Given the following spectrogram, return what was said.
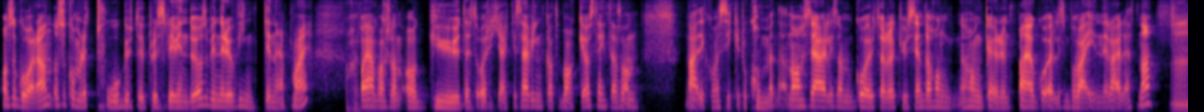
Og så går han, og så kommer det to gutter plutselig i vinduet, og så begynner de å vinke ned på meg. Og jeg bare sånn, å gud, dette orker jeg ikke. Så jeg vinka tilbake, og så tenkte jeg sånn, nei, de kommer sikkert til å komme ned nå. Så jeg liksom går ut av hang- hanker jeg rundt meg, og går liksom på vei inn i leiligheten da. Mm.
